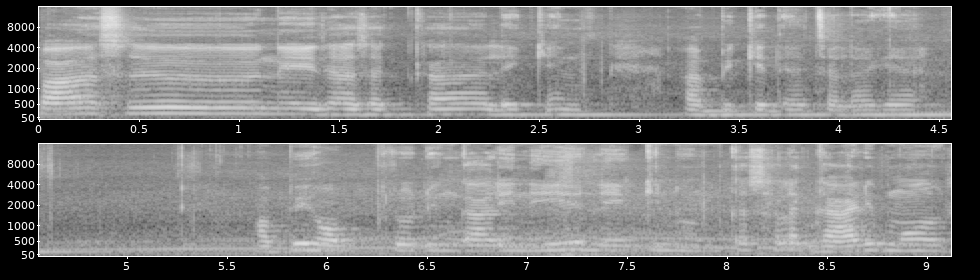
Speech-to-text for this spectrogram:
पास नहीं जा सकता, लेकिन अभी किधर चला गया। अभी ऑफ़ रोडिंग गाड़ी नहीं है, लेकिन उनका साला गाड़ी मोर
